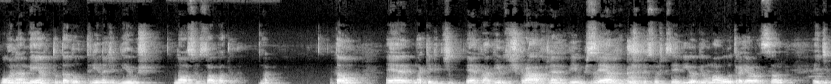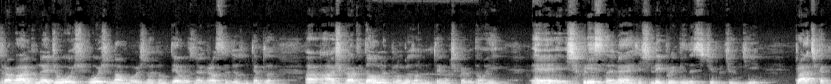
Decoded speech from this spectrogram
ornamento da doutrina de Deus, nosso Salvador. Né? Então, é, naquele época havia os escravos, né? havia os servos, havia as pessoas que serviam, havia uma outra relação é, de trabalho que não é de hoje. Hoje não, hoje nós não temos, né? graças a Deus, não temos a, a, a escravidão, né? pelo menos não tem uma escravidão aí é, explícita, né? existe lei proibindo esse tipo de, de prática,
